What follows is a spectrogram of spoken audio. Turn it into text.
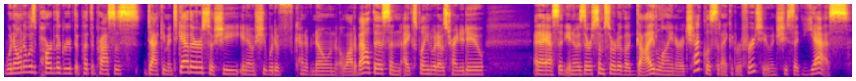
Winona was part of the group that put the process document together, so she, you know, she would have kind of known a lot about this and I explained what I was trying to do. And I asked, you know, is there some sort of a guideline or a checklist that I could refer to? And she said, yes.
